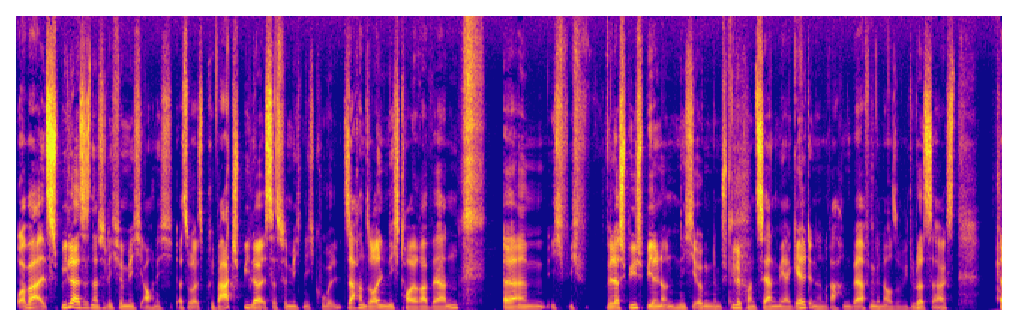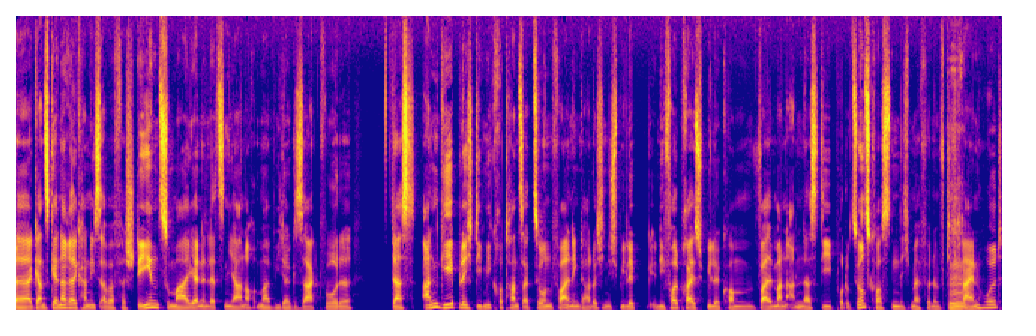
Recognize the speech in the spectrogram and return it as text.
aber als Spieler ist es natürlich für mich auch nicht, also als Privatspieler ist das für mich nicht cool. Sachen sollen nicht teurer werden. Ähm, ich, ich will das Spiel spielen und nicht irgendeinem Spielekonzern mehr Geld in den Rachen werfen, genauso wie du das sagst. Äh, ganz generell kann ich es aber verstehen, zumal ja in den letzten Jahren auch immer wieder gesagt wurde, dass angeblich die Mikrotransaktionen vor allen Dingen dadurch in die Spiele, in die Vollpreisspiele kommen, weil man anders die Produktionskosten nicht mehr vernünftig mhm. reinholt.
